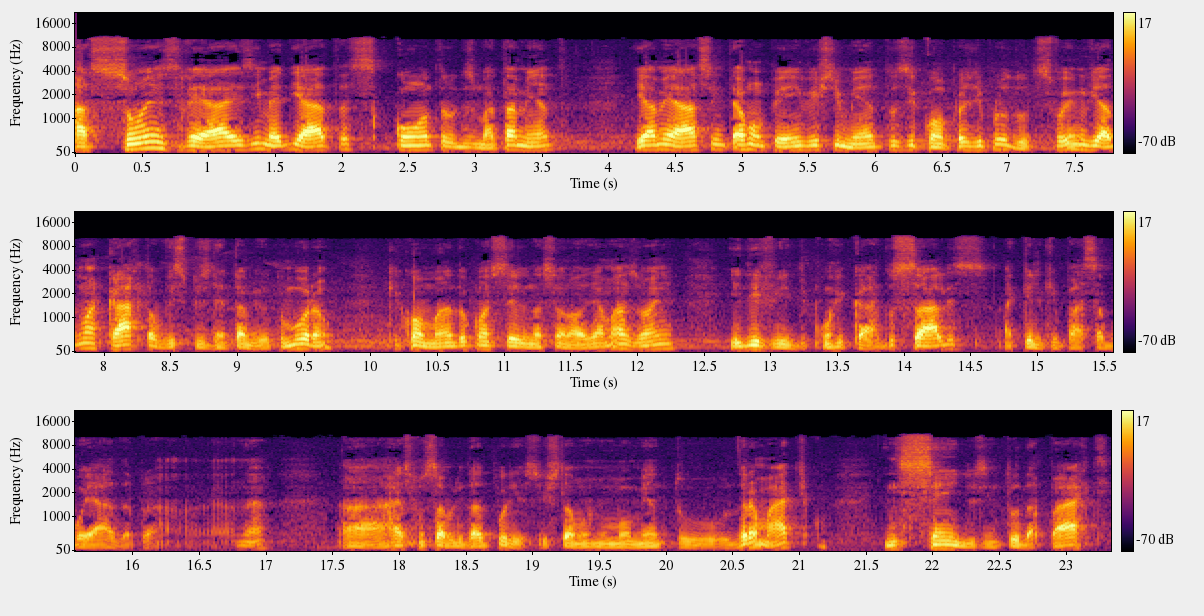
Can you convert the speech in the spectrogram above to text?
ações reais imediatas contra o desmatamento e ameaça interromper investimentos e compras de produtos. Foi enviada uma carta ao vice-presidente Hamilton Mourão, que comanda o Conselho Nacional de Amazônia e divide com Ricardo Salles, aquele que passa a boiada para né, a responsabilidade por isso. Estamos num momento dramático, incêndios em toda parte,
